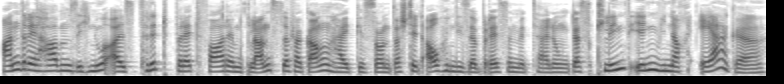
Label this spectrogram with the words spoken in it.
Andere haben sich nur als Trittbrettfahrer im Glanz der Vergangenheit gesonnt. Das steht auch in dieser Pressemitteilung. Das klingt irgendwie nach Ärger.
